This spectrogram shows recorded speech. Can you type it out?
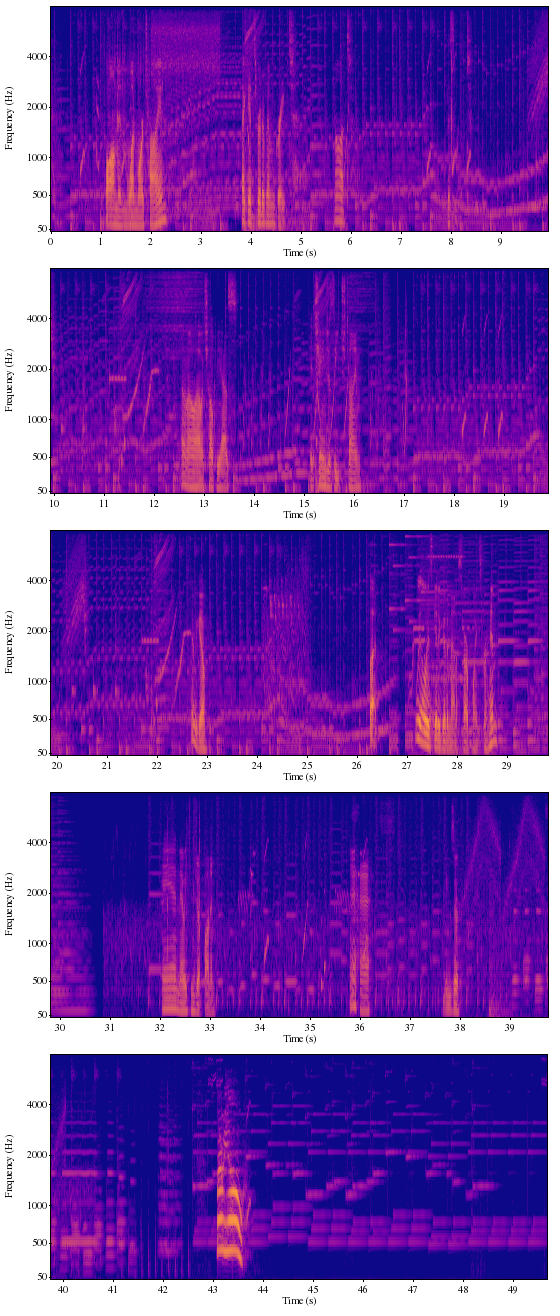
bomb him one more time. That gets rid of him, great. Not this might. I don't know how much health he has. It changes each time. There we go. But we always get a good amount of star points for him. And now we can jump on him. Uh-huh. Loser. Mario!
